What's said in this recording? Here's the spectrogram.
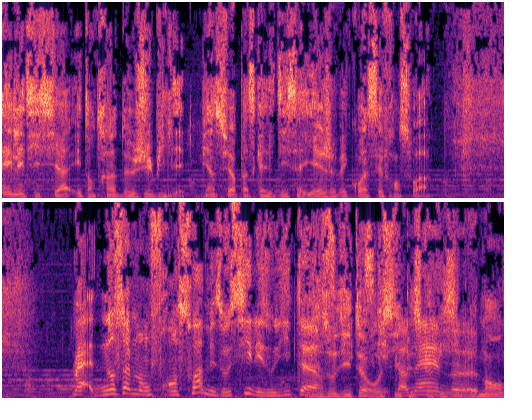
Et Laetitia est en train de jubiler, bien sûr, parce qu'elle se dit ça y est, je vais coincer François. Bah, non seulement François, mais aussi les auditeurs. Les auditeurs aussi, parce que même, euh, visiblement,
